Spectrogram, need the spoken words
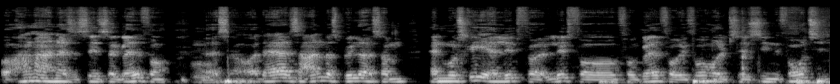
og ham har han altså set sig glad for. Mm. Altså, og der er altså andre spillere, som han måske er lidt for, lidt for, for glad for i forhold til sine fortid.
